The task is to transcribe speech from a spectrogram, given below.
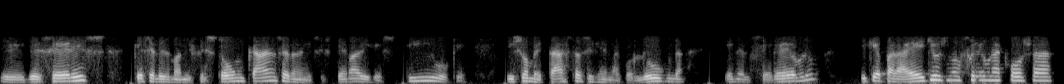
eh, de seres que se les manifestó un cáncer en el sistema digestivo, que hizo metástasis en la columna, en el cerebro, y que para ellos no fue una cosa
